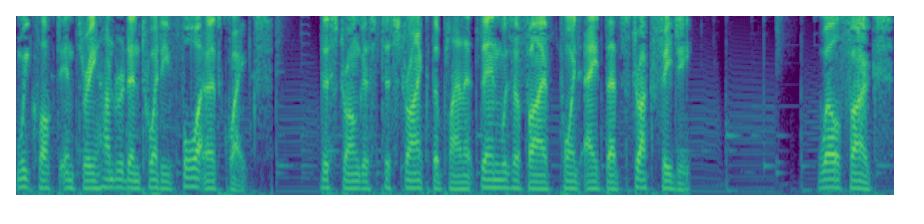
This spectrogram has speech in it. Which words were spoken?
we clocked in 324 earthquakes. The strongest to strike the planet then was a 5.8 that struck Fiji. Well folks,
